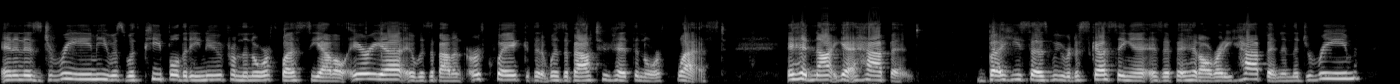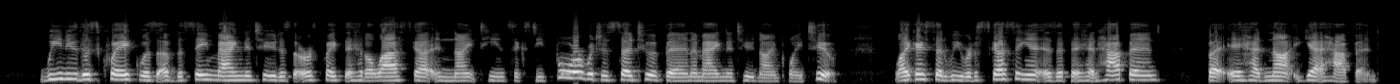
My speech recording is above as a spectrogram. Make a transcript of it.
And in his dream, he was with people that he knew from the northwest Seattle area. It was about an earthquake that was about to hit the northwest. It had not yet happened, but he says we were discussing it as if it had already happened. In the dream, we knew this quake was of the same magnitude as the earthquake that hit Alaska in 1964, which is said to have been a magnitude 9.2. Like I said, we were discussing it as if it had happened, but it had not yet happened.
